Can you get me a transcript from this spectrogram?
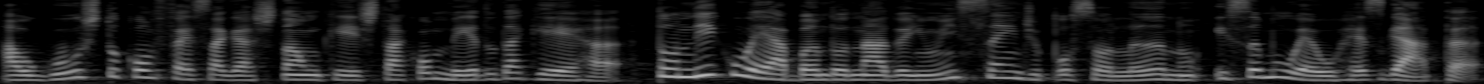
Augusto Confessa a Gastão que está com medo da guerra. Tonico é abandonado em um incêndio por Solano e Samuel o resgata.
